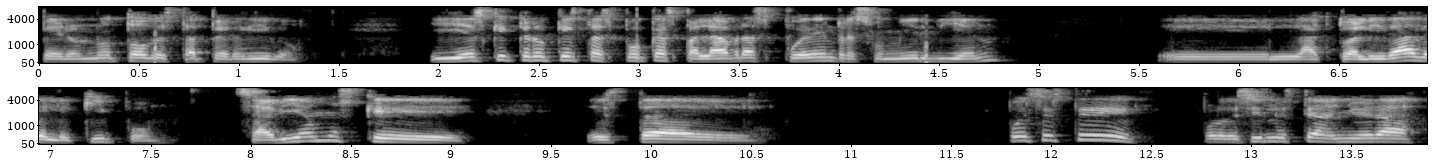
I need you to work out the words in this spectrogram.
pero no todo está perdido. Y es que creo que estas pocas palabras pueden resumir bien eh, la actualidad del equipo. Sabíamos que esta, pues este, por decirlo, este año era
